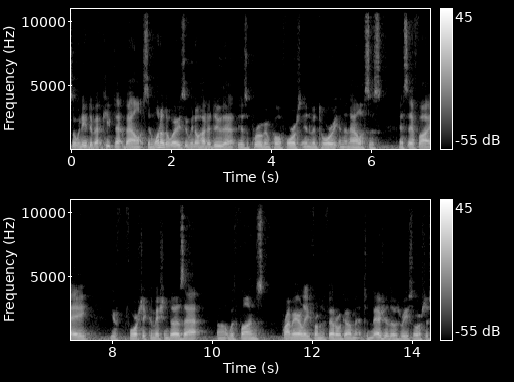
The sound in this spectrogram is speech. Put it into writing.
So we need to keep that balance. And one of the ways that we know how to do that is a program called Forest Inventory and Analysis. It's FIA. Your Forestry Commission does that uh, with funds primarily from the federal government to measure those resources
